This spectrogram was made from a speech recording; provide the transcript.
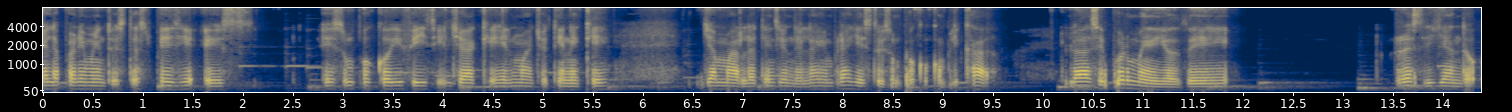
El apareamiento de esta especie es, es un poco difícil ya que el macho tiene que llamar la atención de la hembra y esto es un poco complicado. Lo hace por medio de rastrillando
